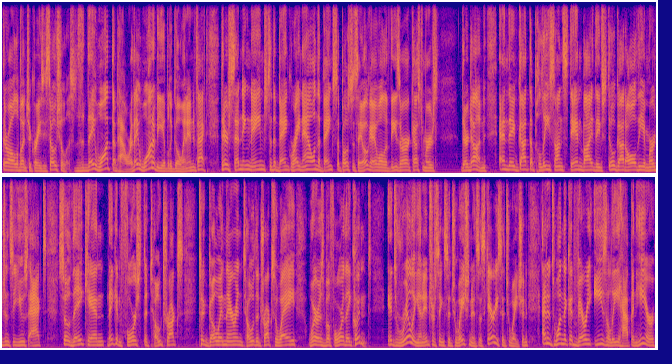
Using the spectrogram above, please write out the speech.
they're all a bunch of crazy socialists. They want the power. They to be able to go in. And in fact, they're sending names to the bank right now, and the bank's supposed to say, okay, well, if these are our customers, they're done. And they've got the police on standby. They've still got all the emergency use acts so they can they can force the tow trucks to go in there and tow the trucks away, whereas before they couldn't. It's really an interesting situation. It's a scary situation, and it's one that could very easily happen here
